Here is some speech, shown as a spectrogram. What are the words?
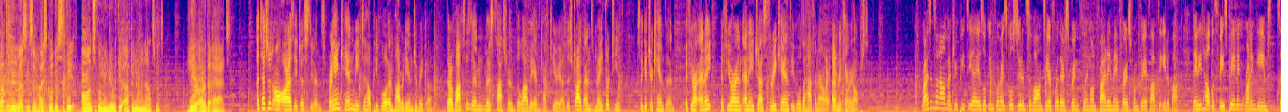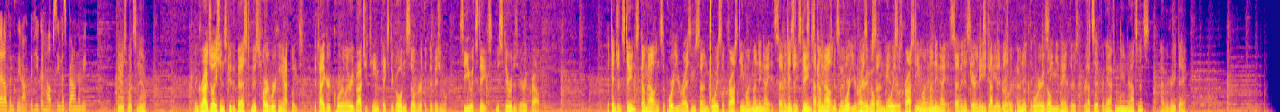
afternoon, Westington High School. This is the Orange Flamingo with the afternoon announcements. Here are the ads. Attention all RSHS students. Bring in canned meat to help people in poverty in Jamaica. There are boxes in most classrooms, the lobby, and cafeteria. This drive ends May 13th, so get your cans in. If you're, NA- if you're in NHS, three cans equals a half an hour. Every can helps. Rising Sun Elementary PTA is looking for high school students to volunteer for their spring fling on Friday, May 1st from 3 o'clock to 8 o'clock. They need help with face painting, running games, setup, and cleanup. If you can help, see Miss Brown and me. Here's what's new. Congratulations to the best, most hardworking athletes. The Tiger Corollary Bocce team takes the gold and silver at the divisional. See you at States. Miss Stewart is very proud. Attention students, come out and support your Rising Sun boys lacrosse team on Monday night at 7 Attention students, come out and support your Rising Sun boys lacrosse team on Monday night. at 7 as they face tough division opponent, the forward to Perryville seeing you there. Panthers. That's it for the afternoon announcements. Have a great day.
